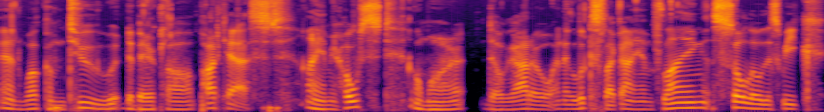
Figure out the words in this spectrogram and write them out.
and welcome to the Bear Claw podcast. I am your host, Omar Delgado, and it looks like I am flying solo this week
